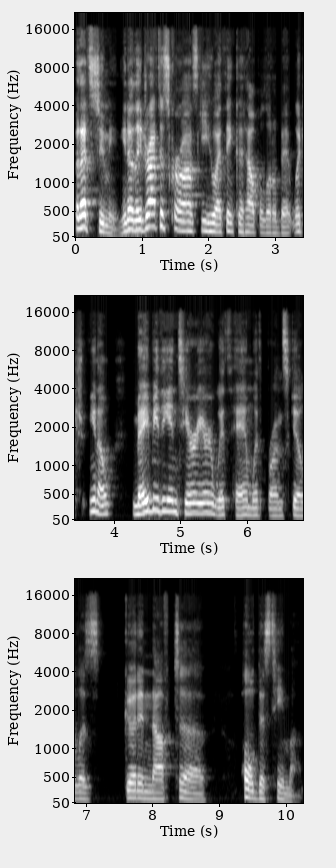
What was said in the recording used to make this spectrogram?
but that's too mean. You know, they drafted Skoronski, who I think could help a little bit, which, you know, maybe the interior with him, with Brunskill, is good enough to hold this team up.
